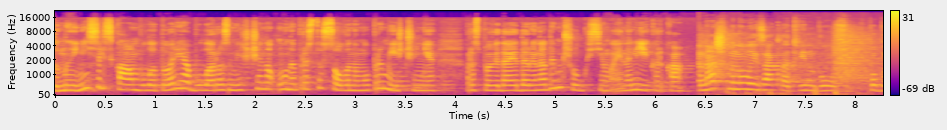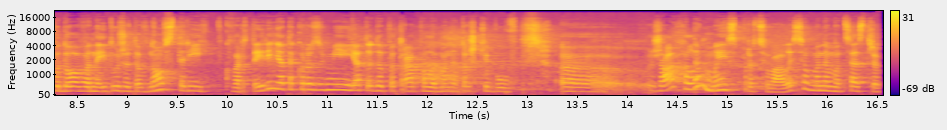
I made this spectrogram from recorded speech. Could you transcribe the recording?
Донині сільська амбулаторія була розміщена у непристосованому приміщенні, розповідає Дарина Демчук, сімейна лікарка. Наш минулий заклад він був побудований дуже давно в старій квартирі, я так розумію. Я туди потрапила, в мене трошки був е, жах, але ми спрацювалися. У мене медсестри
